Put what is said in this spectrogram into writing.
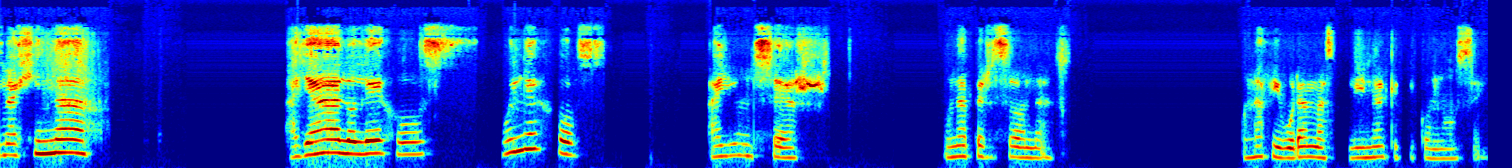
imagina allá a lo lejos, muy lejos, hay un ser, una persona, una figura masculina que te conoce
